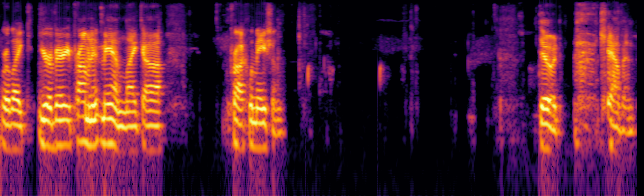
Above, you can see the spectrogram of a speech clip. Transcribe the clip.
Or like you're a very prominent man, like uh proclamation. Dude, Kevin,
